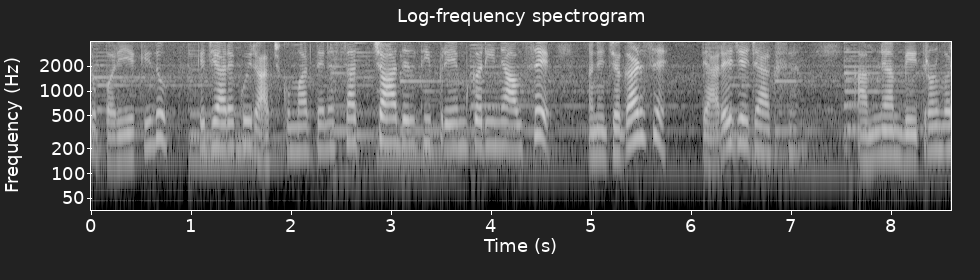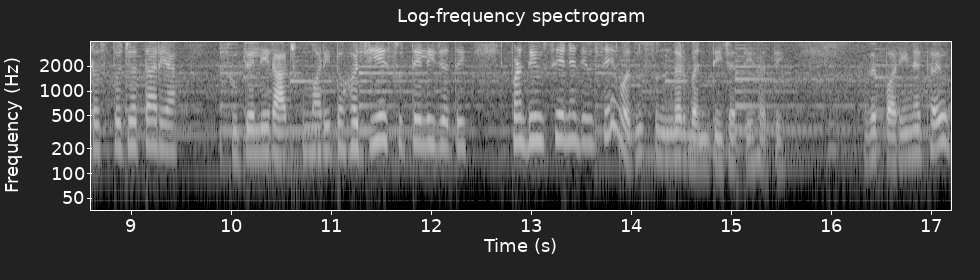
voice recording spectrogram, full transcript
તો પરીએ કીધું કે જ્યારે કોઈ રાજકુમાર તેને સાચા દિલથી પ્રેમ કરીને આવશે અને જગાડશે, ત્યારે જ એ જાગશે. આમને આમ બે ત્રણ વર્ષ તો જતા રહ્યા. સૂતેલી રાજકુમારી તો હજી સૂતેલી જ હતી, પણ દિવસે ને દિવસે વધુ સુંદર બનતી જતી હતી. હવે પરીને થયું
